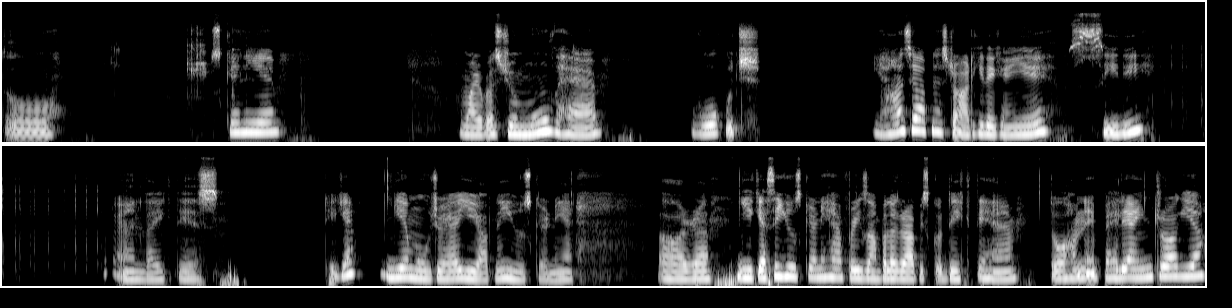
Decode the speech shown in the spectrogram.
तो उसके लिए हमारे पास जो मूव है, वो कुछ यहाँ से आपने स्टार्ट की, देखें, ये सीधी एंड लाइक दिस ठीक है? ये मूव जो है, ये आपने यूज़ करनी है। और ये कैसे यूज़ करनी है? फॉर एग्ज़ाम्पल अगर आप इसको देखते हैं तो हमने पहले आइन ड्रा किया।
